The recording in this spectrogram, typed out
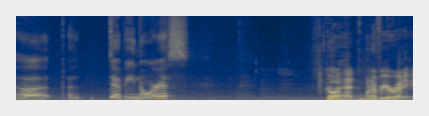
Uh, uh, Debbie Norris. Go ahead, whenever you're ready.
